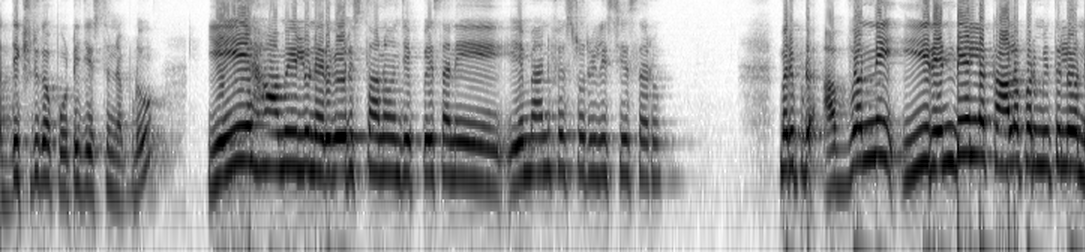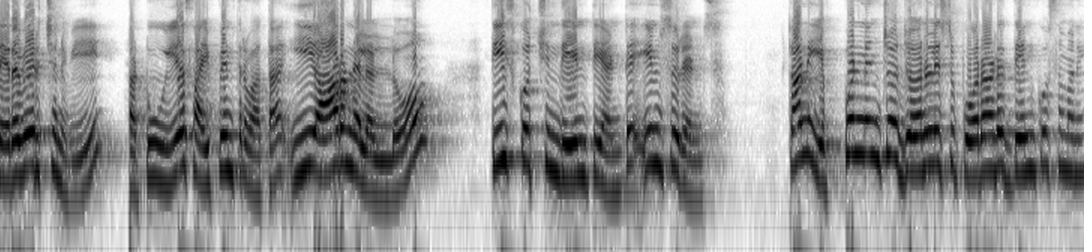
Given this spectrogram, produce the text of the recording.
అధ్యక్షుడిగా పోటీ చేస్తున్నప్పుడు ఏ ఏ హామీలు నెరవేరుస్తాను అని చెప్పేసి అని ఏ మేనిఫెస్టో రిలీజ్ చేశారు? మరి ఇప్పుడు అవన్నీ ఈ రెండేళ్ళ కాల పరిమితిలో నెరవేర్చనివి టూ ఇయర్స్ అయిపోయిన తర్వాత ఈ ఆరు నెలల్లో తీసుకొచ్చింది ఏంటి అంటే ఇన్సూరెన్స్ కానీ ఎప్పటి నుంచో జర్నలిస్ట్ పోరాడేది దేనికోసమని?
